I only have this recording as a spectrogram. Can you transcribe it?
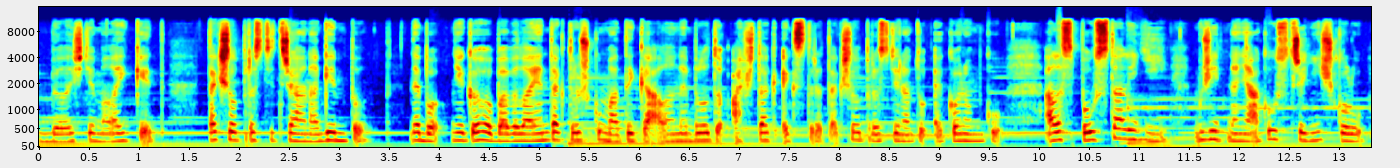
byl ještě malý kid, tak šel prostě třeba na Gimple. Nebo někoho bavila jen tak trošku matika, ale nebylo to až tak extra, tak šel prostě na tu ekonomku. Ale spousta lidí může jít na nějakou střední školu,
